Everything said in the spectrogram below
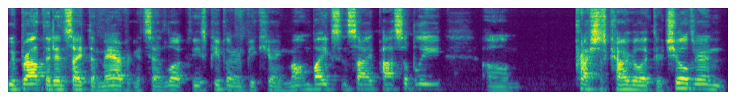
We brought that insight to Maverick and said, look, these people are going to be carrying mountain bikes inside, possibly. Um, precious cargo like their children,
